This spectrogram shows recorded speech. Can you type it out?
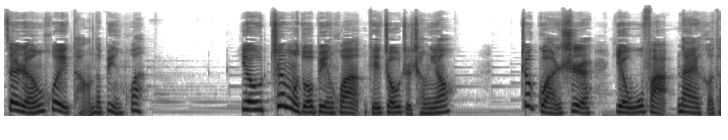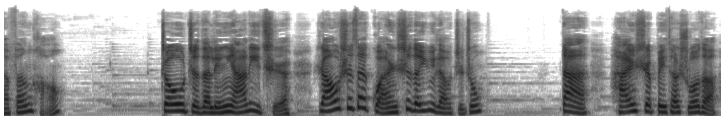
在仁惠堂的病患。有这么多病患给周芷撑腰，这管事也无法奈何他分毫。周芷的伶牙俐齿，饶是在管事的预料之中，但还是被他说的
